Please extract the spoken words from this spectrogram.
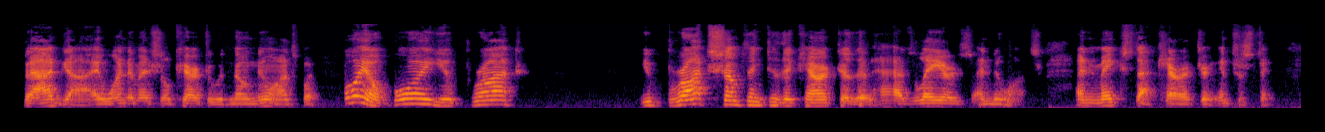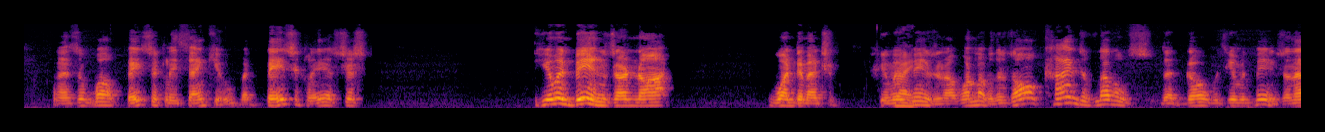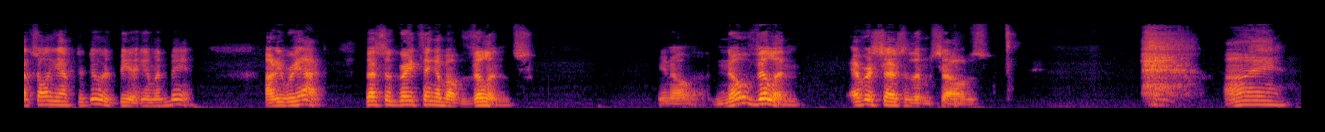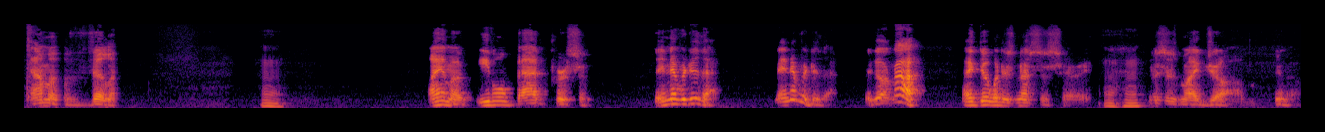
bad guy, one dimensional character with no nuance, but boy oh boy, you brought you brought something to the character that has layers and nuance and makes that character interesting. And I said, well, basically, thank you, but basically, it's just human beings are not one dimension. Human Right. beings are not one level. There's all kinds of levels that go with human beings, and that's all you have to do is be a human being. How do you react? That's the great thing about villains. You know, no villain ever says to themselves, I am a villain. Hmm. I am an evil, bad person. They never do that. They never do that. They go, nah, I do what is necessary. hmm This is my job, you know.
